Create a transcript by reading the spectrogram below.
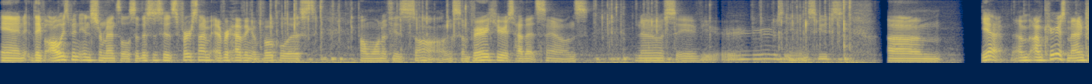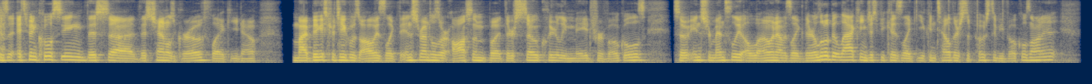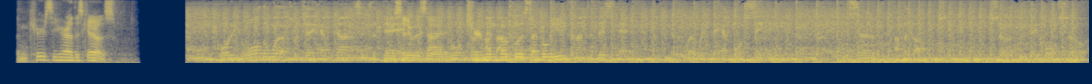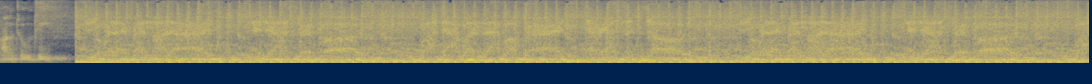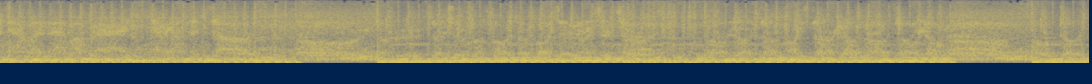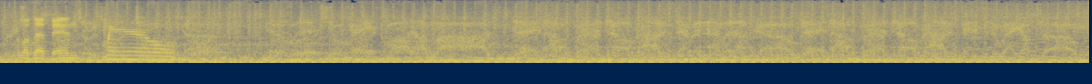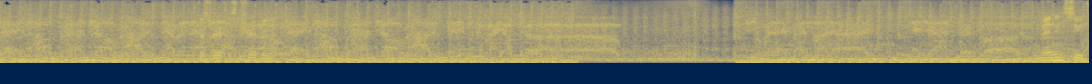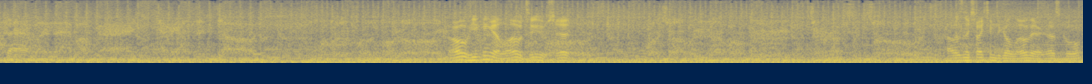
and they've always been instrumental. So this is his first time ever having a vocalist on one of his songs. So I'm very curious how that sounds. No saviors in suits. Um, yeah, I'm I'm curious, man, because it's been cool seeing this uh this channel's growth. Like you know, my biggest critique was always like the instrumentals are awesome, but they're so clearly made for vocals. So instrumentally alone, I was like they're a little bit lacking just because like you can tell there's supposed to be vocals on it. I'm curious to hear how this goes. according to all the works which they have done since the day said it was I a German vocalist, I believe? Even unto this day, wherewith they have forsaken me, to serve other gods, so do they also unto thee. Love that. Meow. This riff is trippy. Men in suits bad. Oh, he can get low too. Shit. I wasn't expecting him to go low there. That's cool.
